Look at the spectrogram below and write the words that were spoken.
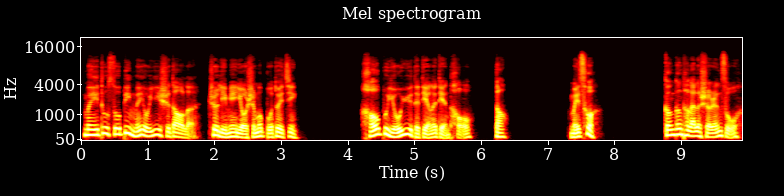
美杜莎并没有意识到了这里面有什么不对劲，毫不犹豫的点了点头。没错，刚刚他来了蛇人族。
